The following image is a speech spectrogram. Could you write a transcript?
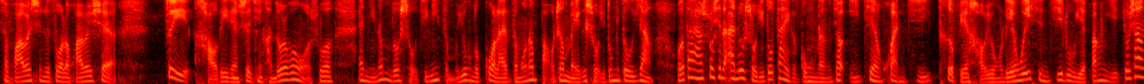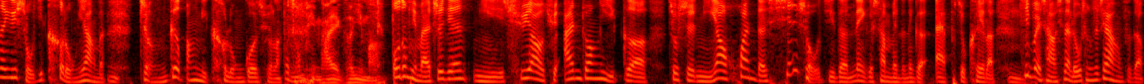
像华为甚至做了华为 Share。最好的一件事情，很多人问我说：“哎，你那么多手机，你怎么用得过来？怎么能保证每个手机东西都一样？”我大家说，现在安卓手机都带一个功能，叫一键换机，特别好用，连微信记录也帮你，就相当于手机克隆一样的，整个帮你克隆过去了。不同品牌也可以吗？不同品牌之间，你需要去安装一个，就是你要换的新手机的那个上面的那个 app 就可以了。基本上现在流程是这样子的：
